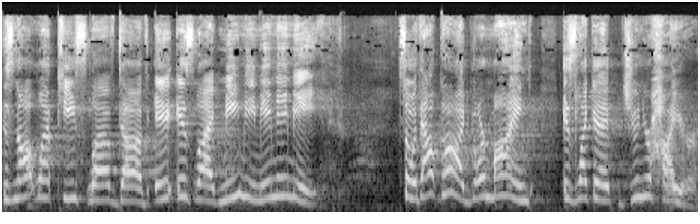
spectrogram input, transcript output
does not want peace, love, dove. It is like me, me, me, me, me. So without God, your mind is like a junior higher.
